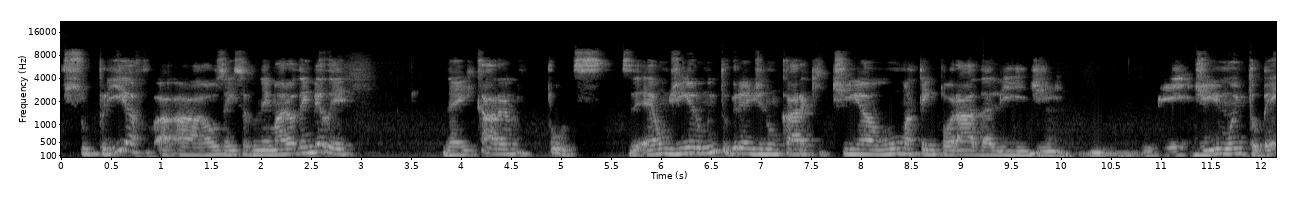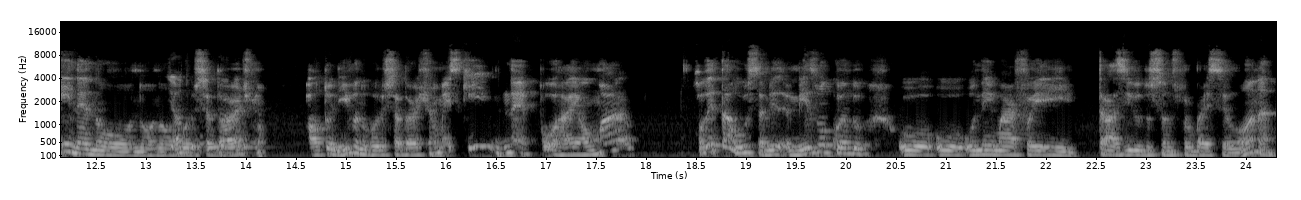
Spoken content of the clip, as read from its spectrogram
suprir a, a, ausência do Neymar é o Dembélé. Né? E cara, putz, é um dinheiro muito grande num cara que tinha uma temporada ali de, de, de ir muito bem né, no, no, no Borussia né? Dortmund, alto nível no Borussia Dortmund, mas que, né, porra, é uma roleta russa. Mesmo quando o, o, o Neymar foi trazido do Santos para o Barcelona,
